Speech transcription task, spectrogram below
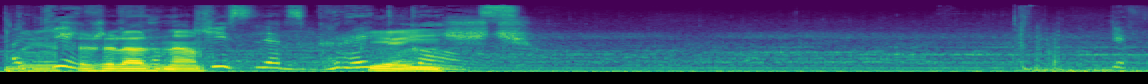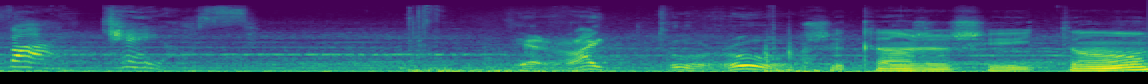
To nasza żelazna pięść. Przekażesz jej to.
